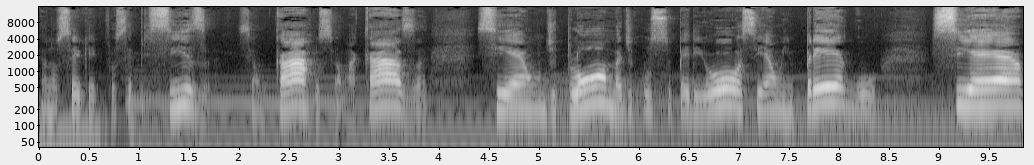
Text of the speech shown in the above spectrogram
Eu não sei o que, é que você precisa, se é um carro, se é uma casa, se é um diploma de curso superior, se é um emprego, se é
